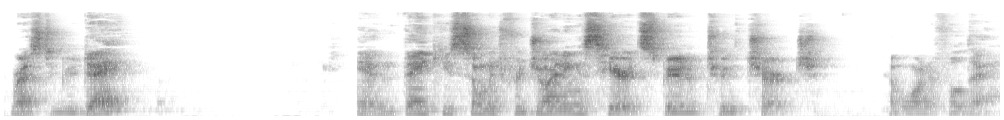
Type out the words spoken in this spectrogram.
rest of your day. And thank you so much for joining us here at Spirit of Truth Church. Have a wonderful day.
